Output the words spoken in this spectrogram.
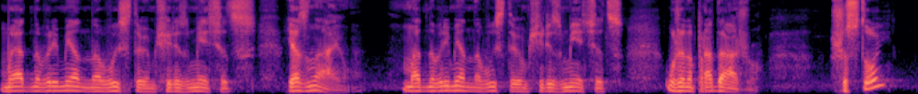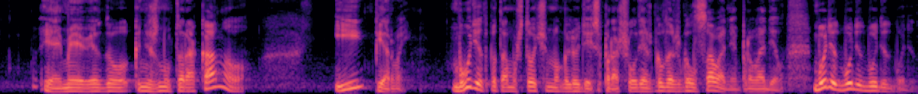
Мы одновременно выставим через месяц, я знаю, мы одновременно выставим через месяц уже на продажу шестой, я имею в виду княжну Тараканову, и первый. Будет, потому что очень много людей спрашивал, я же даже голосование проводил. Будет, будет, будет, будет.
